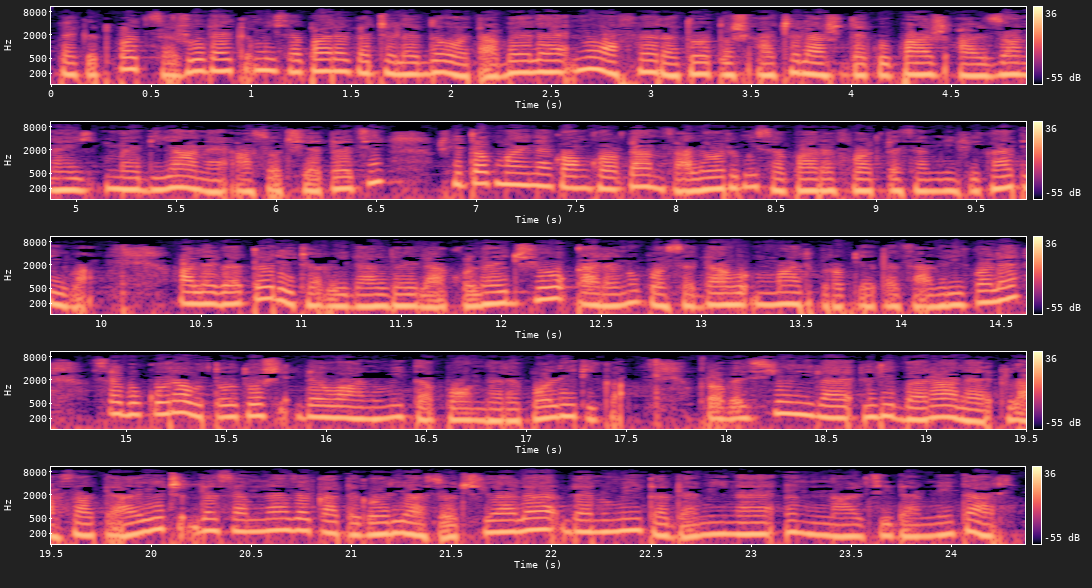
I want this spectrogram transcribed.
Pe cât pot să judec, mi se pare că cele două tabele nu oferă totuși același decupaj al zonei mediane a societății și tocmai neconcordanța lor mi se pare foarte semnificativă. Alegătorii celui de-al doilea colegiu, care nu posedau mari proprietăți agricole, se bucurau totuși de o anumită pondere politică. Profesiunile liberale clasate aici desemnează categoria socială denumită de mine înalții demnitari.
